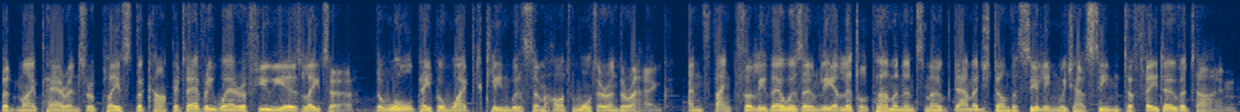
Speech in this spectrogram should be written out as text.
but my parents replaced the carpet everywhere a few years later, the wallpaper wiped clean with some hot water and a rag, and thankfully there was only a little permanent smoke damaged on the ceiling which has seemed to fade over time.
